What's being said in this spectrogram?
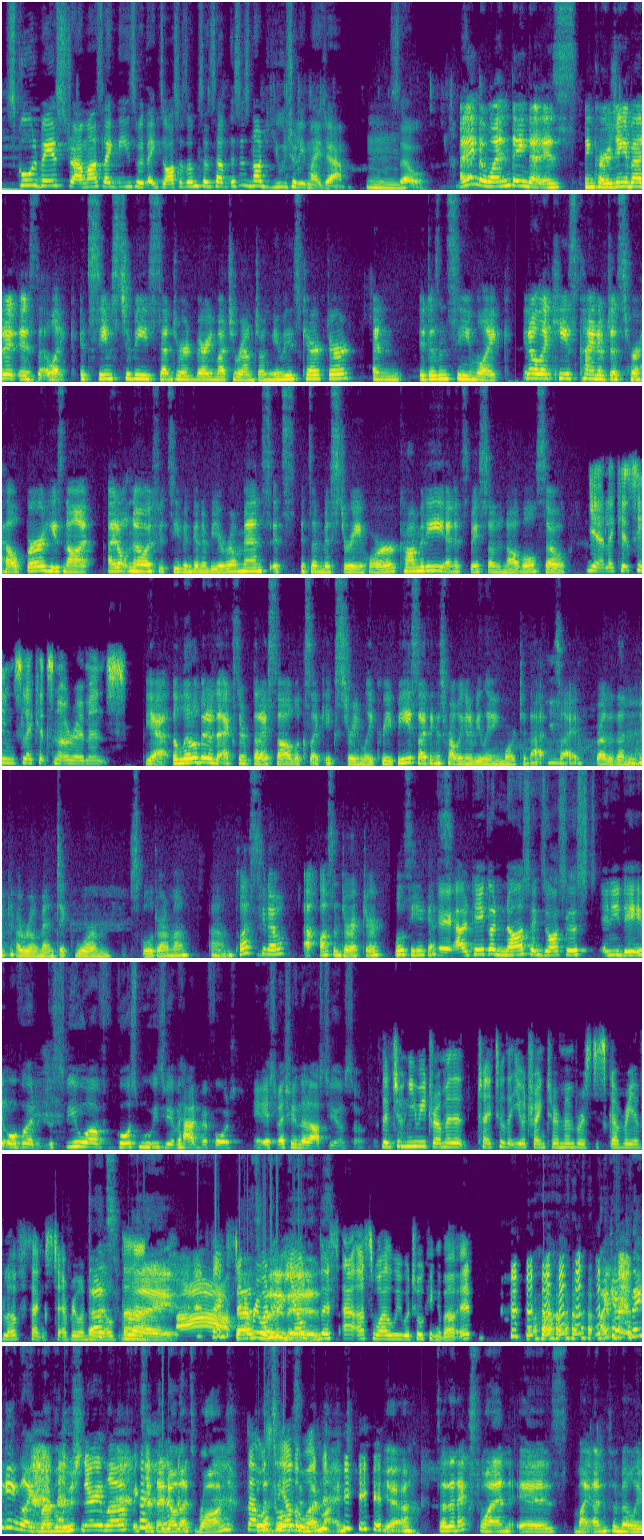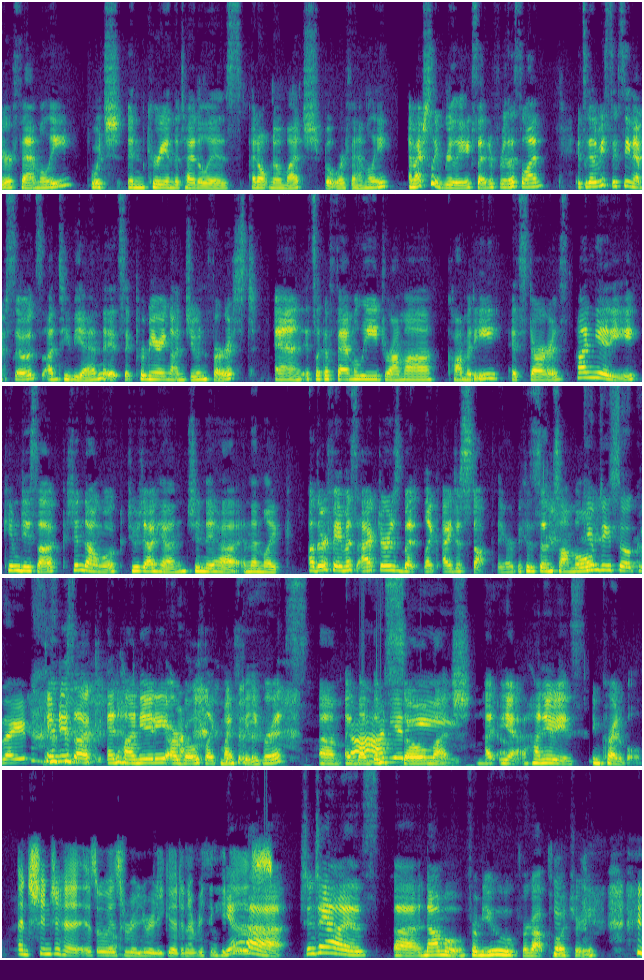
school based dramas like these with exorcisms and stuff, this is not usually my jam. Hmm. So I think the one thing that is encouraging about it is that like it seems to be centered very much around Jung Yumi's character, and it doesn't seem like you know like he's kind of just her helper. He's not. I don't know if it's even going to be a romance. It's it's a mystery horror comedy, and it's based on a novel. So Yeah, like it seems like it's not a romance. yeah, the little bit of the excerpt that I saw looks like extremely creepy. So I think it's probably going to be leaning more to that Mm. side rather than like a romantic, warm school drama. Um, plus, you know, awesome director. We'll see. I guess. hey, I'll take a nurse exorcist any day over the slew of ghost movies we've had before, especially in the last year or so. The Jung Yui drama the title that you were trying to remember is Discovery of Love. Thanks to everyone who That's yelled that. right. Ah, Thanks to everyone who yelled is. this at us while we were talking about it. I kept thinking like revolutionary love, except I know that's wrong. That was the other was one. Yeah. So the next one is My Unfamiliar Family, which in Korean the title is I don't know much, but we're family. I'm actually really excited for this one. It's going to be 16 episodes on TVN. It's premiering on June 1st. And it's like a family drama comedy. It stars Han Ye-ri, Kim Ji-suk, Shin Dong-wook, Chu Ja-hyun, Shin Jae-ha, and then like other famous actors. But like I just stopped there because it's ensemble. Kim Ji Suk, right? Kim Ji Suk and Han Yeri are both like my favorites. Um, I love Ah, them Han so Ye-ri. much. I- Yeah. yeah, Han Yeri is incredible. And Shin Shinjaha is always really, really good in everything he does. yeah, Shin Jae-ha is uh, Namu from You Who Forgot Poetry.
